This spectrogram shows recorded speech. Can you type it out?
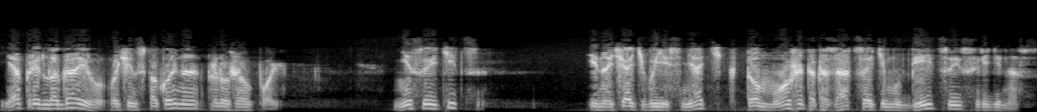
«Я предлагаю, — очень спокойно продолжал Поль, — не суетиться и начать выяснять, кто может оказаться этим убийцей среди нас».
